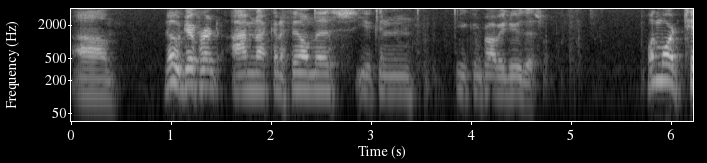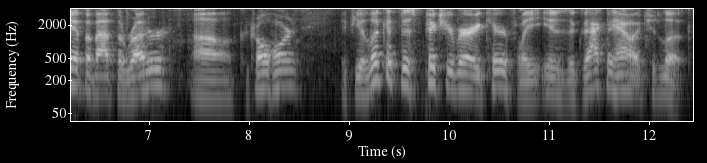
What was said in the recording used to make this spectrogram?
um, no different. I'm not going to film this. You can you can probably do this one. One more tip about the rudder uh, control horn. If you look at this picture very carefully, it is exactly how it should look.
